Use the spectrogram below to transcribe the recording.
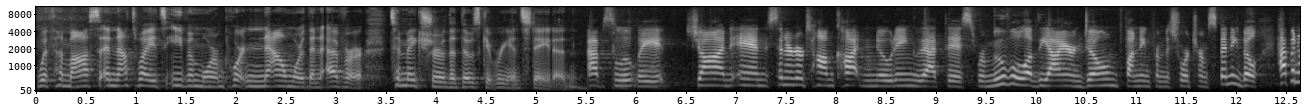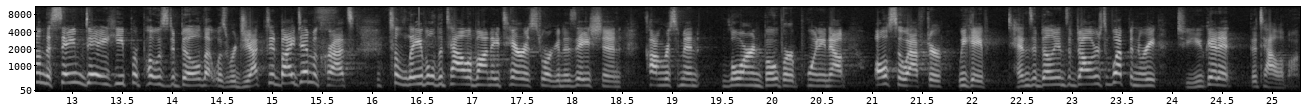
with Hamas, and that's why it's even more important now more than ever to make sure that those get reinstated. Absolutely. John and Senator Tom Cotton noting that this removal of the Iron Dome funding from the short term spending bill happened on the same day he proposed a bill that was rejected by Democrats to label the Taliban a terrorist organization. Congressman Lauren Boebert pointing out also after we gave tens of billions of dollars of weaponry to, you get it, the Taliban.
